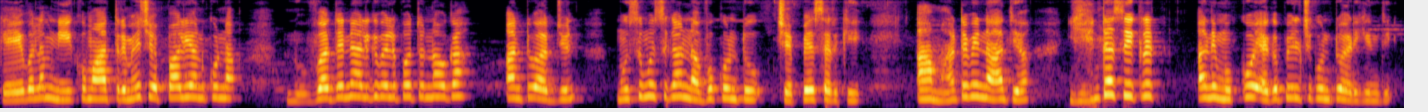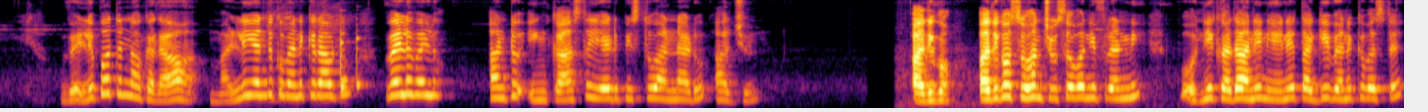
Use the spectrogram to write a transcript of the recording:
కేవలం నీకు మాత్రమే చెప్పాలి అనుకున్నా. నువ్వద్దని అలిగి వెళ్ళిపోతున్నావుగా? అంటూ అర్జున్ ముసుముసుగా నవ్వుకుంటూ చెప్పేసరికి ఆ మాట విన్న ఆద్య ఏంటా సీక్రెట్? అని ముక్కు ఎగపీల్చుకుంటూ అడిగింది. వెళ్ళిపోతున్నావు కదా మళ్ళీ ఎందుకు వెనక్కి రావటం? వెళ్ళు వెళ్ళు అంటూ ఇంకాస్త ఏడిపిస్తూ అన్నాడు అర్జున్. అదిగో అదిగో సుహన్ చూసావా నీ ఫ్రెండ్ని పోనీ కదా అని నేనే తగ్గి వెనక్కి వస్తే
